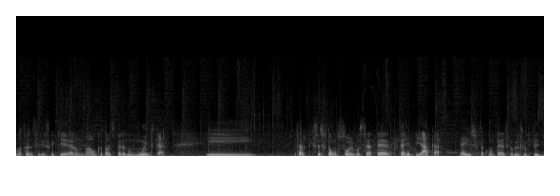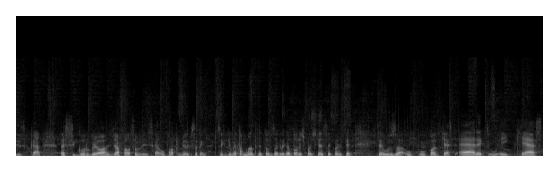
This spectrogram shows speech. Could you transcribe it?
o lançamento desse disco aqui era um, algo que eu tava esperando muito, cara. E. Sabe que você escutar um som e você até te arrepiar, cara? É isso que acontece quando eu escuto esse disco, cara. Mas seguro o BO, já fala sobre isso, cara. Vamos falar primeiro que você tem que seguir Metal Mantra em todos os agregadores de podcast que você conhecer. Você usa o, o Podcast Addict, o Acast,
